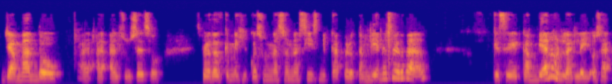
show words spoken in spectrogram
llamando al suceso. Es verdad que México es una zona sísmica, pero también es verdad que se cambiaron las leyes. O sea,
